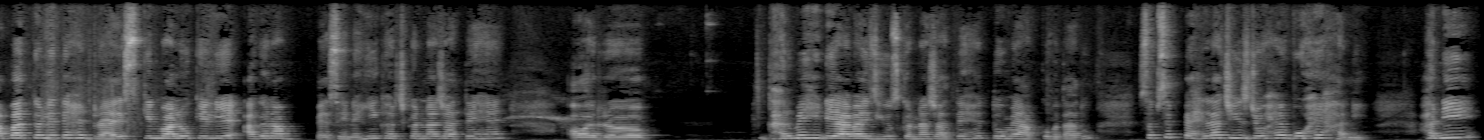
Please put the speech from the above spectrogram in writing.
अब बात कर लेते हैं ड्राई स्किन वालों के लिए। अगर आप पैसे नहीं खर्च करना चाहते हैं और घर में ही डी यूज़ करना चाहते हैं तो मैं आपको बता दूँ, सबसे पहला चीज़ जो है वो है हनी हनी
